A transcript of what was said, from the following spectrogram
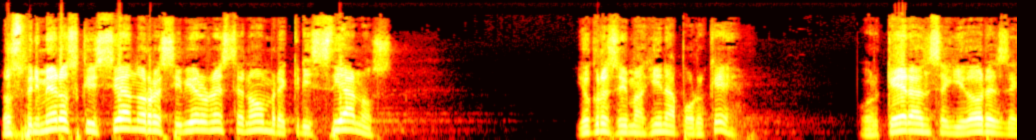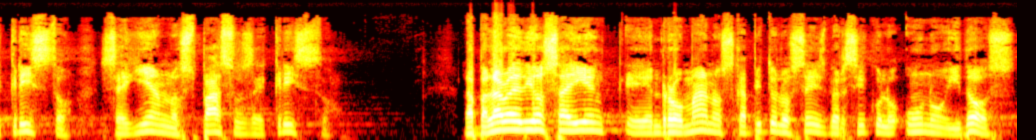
Los primeros cristianos recibieron este nombre, cristianos. Yo creo que se imagina por qué. Porque eran seguidores de Cristo, seguían los pasos de Cristo. La palabra de Dios ahí en, Romanos capítulo 6, versículo 1 y 2,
